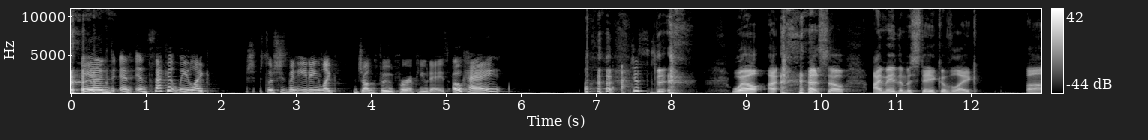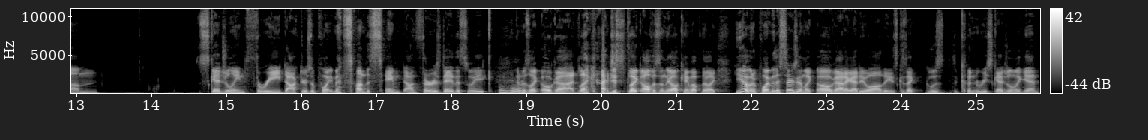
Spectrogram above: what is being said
and and and secondly, like, so she's been eating like junk food for a few days. Okay, I just the, well, I so I made the mistake of like um scheduling three doctor's appointments on the same on Thursday this week Mm-hmm. and was like, "Oh god." Like I just like all of a sudden they all came up and they're like, "You have an appointment this Thursday?" I'm like, "Oh god, I got to do all these cuz I was couldn't reschedule them again."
